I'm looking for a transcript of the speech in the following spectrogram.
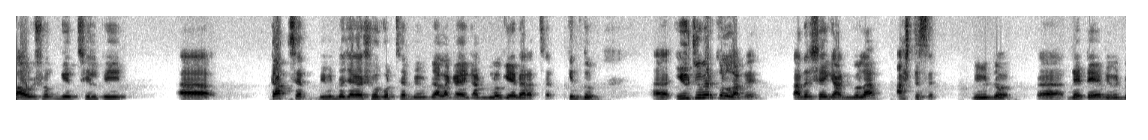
বাউল সংগীত শিল্পী গাচ্ছেন, বিভিন্ন জায়গায় শো করছেন, বিভিন্ন এলাকায় গানগুলো গেয়ে বেড়াচ্ছেন, কিন্তু ইউটিউবের কল্যাণে তাদের সেই গানগুলা আসতেছে। বিভিন্ন নেটে, বিভিন্ন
